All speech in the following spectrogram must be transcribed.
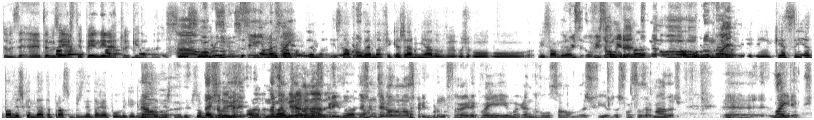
Estamos, em, estamos em RTP em direto aqui. No... Ah, oh Bruno, sim. Não, mas isso não há problema. Isso não há problema. Fica já nomeado o, o, o vice-almirante. O vice-almirante. Não, oh, oh, Bruno, vai... Que assim é talvez candidato a próximo Presidente da República. Que não, neste momento a pessoa mais... Não, não, não me admirava nada. Deixa-me dizer ao nosso querido Bruno Ferreira que vem aí uma grande revolução das FIAs das Forças Armadas. Uh, lá iremos.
